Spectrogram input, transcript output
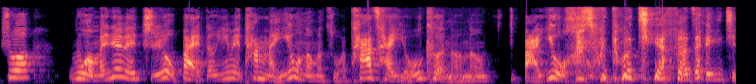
说我们认为只有拜登，因为他没有那么左，他才有可能能把右和左都结合在一起。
